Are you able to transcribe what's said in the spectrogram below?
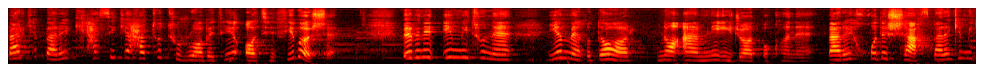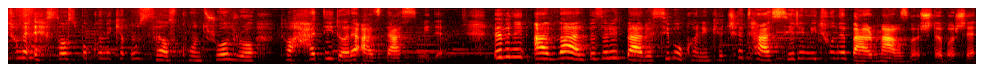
بلکه برای کسی که حتی تو رابطه عاطفی باشه. ببینید این می‌تونه یه مقدار ناامنی ایجاد بکنه برای خود شخص برای اینکه می‌تونه احساس بکنه که اون سلف کنترل رو تا حدی داره از دست میده. ببینید اول بذارید بررسی بکنیم که چه تأثیری می‌تونه بر مغز داشته باشه.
